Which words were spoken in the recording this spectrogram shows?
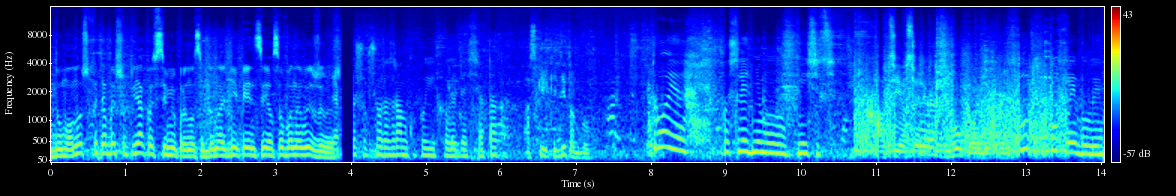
Думав, ну ж хоча б щоб якось сім'ю приносив, бо на одній пенсії особо не виживеш. Що вчора зранку поїхали десь, а так. А скільки діток був? Троє в останньому місяці. А в цій оселі хтось був, коли ви приїхали? Тут, тут ми були,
